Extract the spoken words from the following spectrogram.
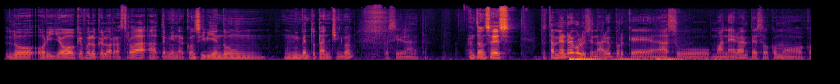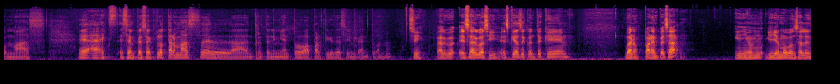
lo orilló o qué fue lo que lo arrastró a, a terminar concibiendo un, un invento tan chingón. Pues sí, la neta. Entonces, Pues también revolucionario porque a su manera empezó como con más... eh, ex- se empezó a explotar más el entretenimiento a partir de ese invento, ¿no? Sí, algo, es algo así. Es que haz de cuenta que, bueno, para empezar, Guillermo, Guillermo González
